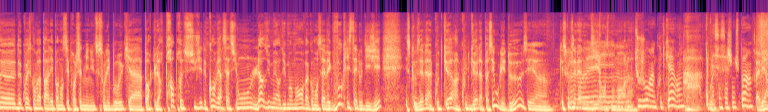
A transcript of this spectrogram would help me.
euh, de quoi est-ce qu'on va parler pendant ces prochaines minutes. Ce sont les bourrus qui apportent leur propre sujet de conversation, leurs humeurs du moment. On va commencer avec vous, Christelle Audigier. Est-ce que vous avez un coup de cœur, un coup de gueule à passer ou les deux? C'est euh, qu'est-ce que vous avez à nous dire en ce moment-là? Toujours un coup de cœur. hein. Ah, cool. Bah, ça, ça change pas. hein. Très bien.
